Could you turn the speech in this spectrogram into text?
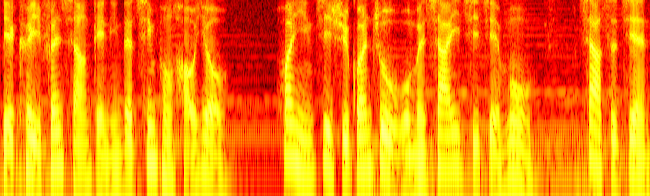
也可以分享给您的亲朋好友。欢迎继续关注我们下一期节目，下次见。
